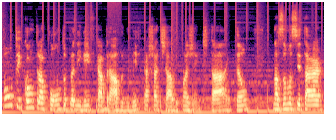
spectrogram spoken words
ponto e contraponto para ninguém ficar bravo, ninguém ficar chateado com a gente, tá? Então, nós vamos citar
